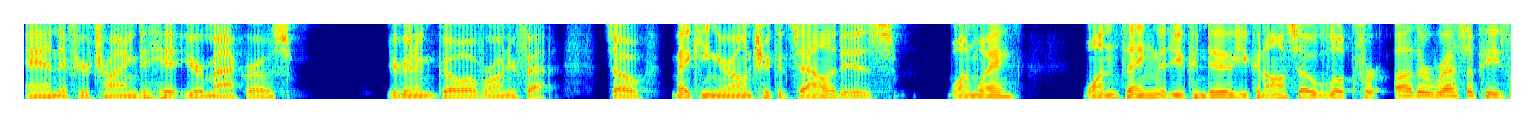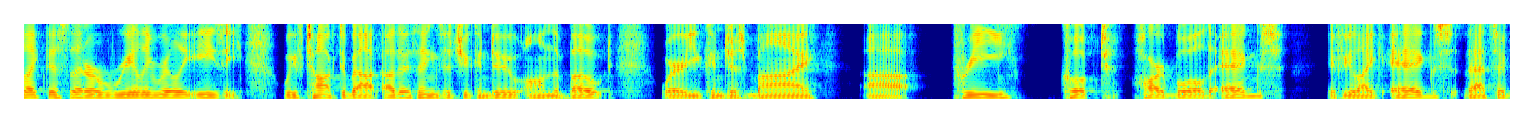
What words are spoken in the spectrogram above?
And if you're trying to hit your macros, you're going to go over on your fat. So making your own chicken salad is one way, one thing that you can do. You can also look for other recipes like this that are really, really easy. We've talked about other things that you can do on the boat where you can just buy uh, pre cooked hard boiled eggs. If you like eggs, that's a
